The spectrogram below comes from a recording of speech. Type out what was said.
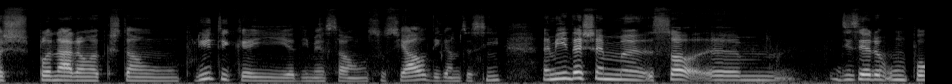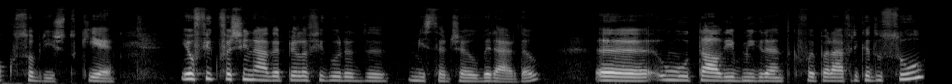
explanaram a questão política e a dimensão social, digamos assim. A mim, deixem-me só um, dizer um pouco sobre isto, que é, eu fico fascinada pela figura de Mr. Joe Berardo, uh, o tal imigrante que foi para a África do Sul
